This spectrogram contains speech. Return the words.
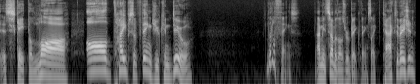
escape the law, all types of things you can do. Little things. I mean, some of those were big things, like tax evasion,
